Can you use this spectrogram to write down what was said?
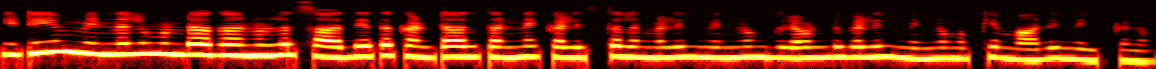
ഇടിയും മിന്നലും ഉണ്ടാകാനുള്ള സാധ്യത കണ്ടാൽ തന്നെ കളിസ്ഥലങ്ങളിൽ നിന്നും ഗ്രൗണ്ടുകളിൽ നിന്നുമൊക്കെ മാറി നിൽക്കണം.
